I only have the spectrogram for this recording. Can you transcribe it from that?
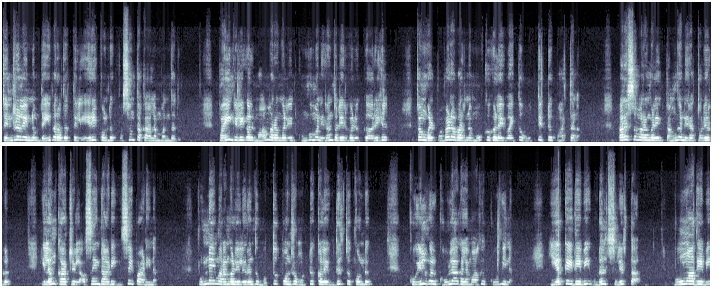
தென்றல் என்னும் தெய்வரதத்தில் ஏறிக்கொண்டு வசந்த காலம் வந்தது. பைங்கிளிகள் மாமரங்களின் குங்கும நிறந்தளிர்களுக்கு அருகில் தங்கள் பவளவர்ண மூக்குகளை வைத்து ஒத்திட்டு பார்த்தன. அரச மரங்களின் தங்க நிற தொழிர்கள் இளம் காற்றில் அசைந்தாடி இசை பாடின. புன்னை மரங்களிலிருந்து முத்து போன்ற மொட்டுக்களை உதிர்த்து கொண்டு குயில்கள் கோலாகலமாக கூவின. இயற்கை தேவி உடல் சிலிர்த்தார் பூமாதேவி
